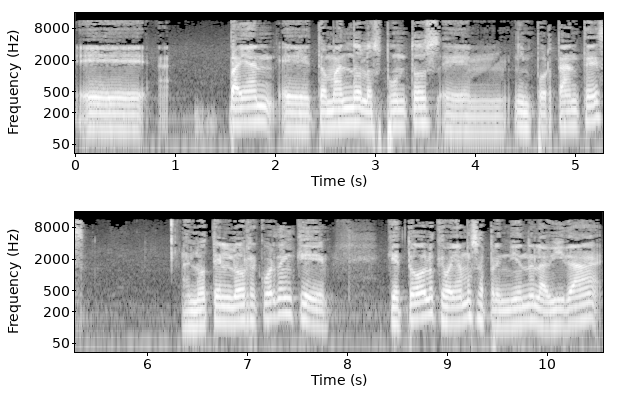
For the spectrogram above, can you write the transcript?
Eh, vayan eh, tomando los puntos importantes, anótenlos. Recuerden que que todo lo que vayamos aprendiendo en la vida,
